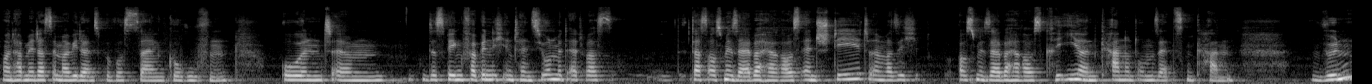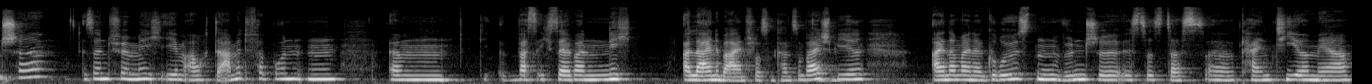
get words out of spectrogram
und habe mir das immer wieder ins Bewusstsein gerufen. Und ähm, deswegen verbinde ich Intention mit etwas, das aus mir selber heraus entsteht, äh, was ich aus mir selber heraus kreieren kann und umsetzen kann. Wünsche sind für mich eben auch damit verbunden, ähm, was ich selber nicht alleine beeinflussen kann. Zum Beispiel mhm einer meiner größten Wünsche ist es, dass äh, kein Tier mehr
